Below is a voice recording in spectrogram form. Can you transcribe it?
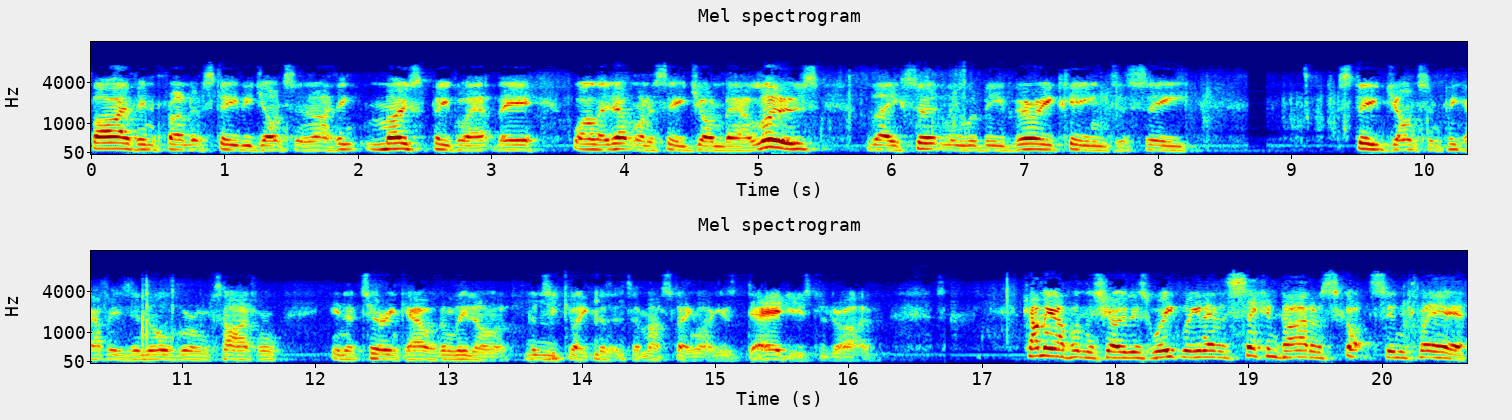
five in front of Stevie Johnson. And I think most people out there, while they don't want to see John Bowe lose, they certainly would be very keen to see Steve Johnson pick up his inaugural title in a touring car with a lid on it, particularly because it's a Mustang like his dad used to drive. Coming up on the show this week, we're going to have a second part of Scott Sinclair.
